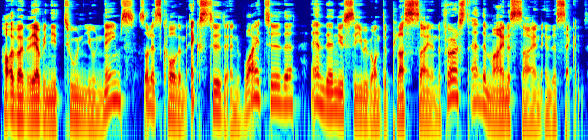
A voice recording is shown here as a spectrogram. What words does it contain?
However, there we need two new names, so let's call them x tilde and y tilde, and then you see we want the plus sign in the first and the minus sign in the second.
